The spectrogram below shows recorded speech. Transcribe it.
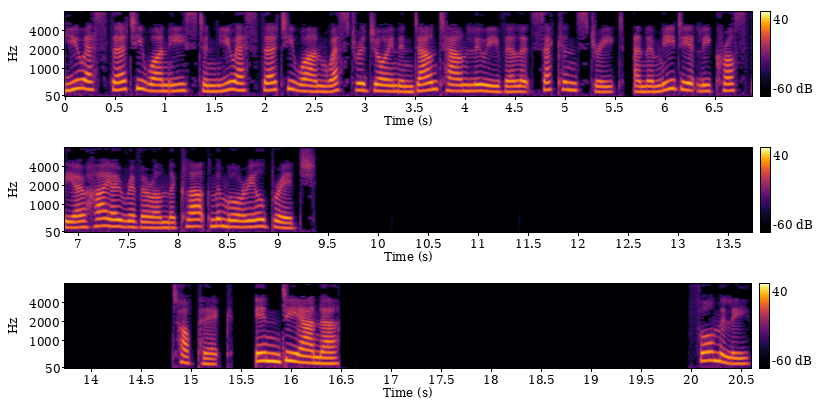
US 31 East and US 31 West rejoin in downtown Louisville at 2nd Street, and immediately cross the Ohio River on the Clark Memorial Bridge. Indiana Formerly,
